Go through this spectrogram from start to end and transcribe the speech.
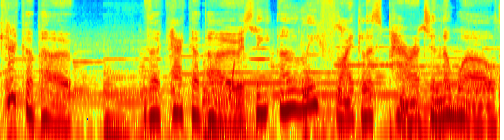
Kakapo. The kakapo is the only flightless parrot in the world.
